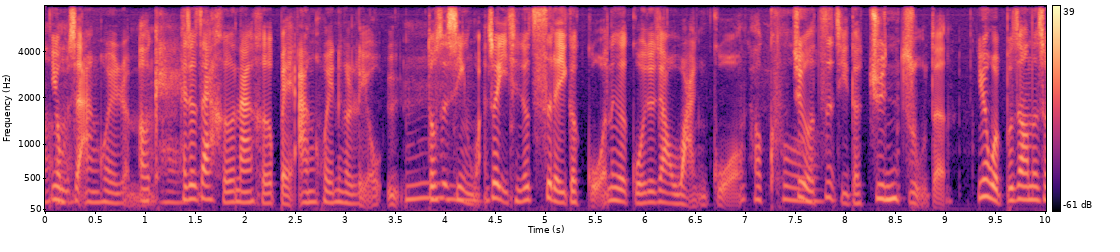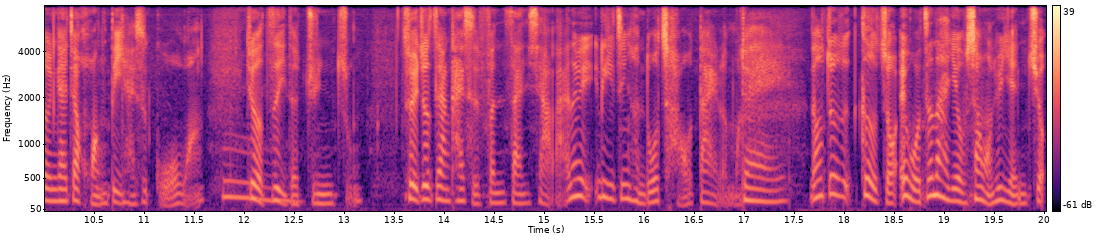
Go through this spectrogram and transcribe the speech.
因为我们是安徽人嘛。OK，他就在河南、河北、安徽那个流域，都是姓宛，所以以前就赐了一个国，那个国就叫宛国，好酷，就有自己的君主的。因为我不知道那时候应该叫皇帝还是国王，就有自己的君主，所以就这样开始分散下来。因为历经很多朝代了嘛，对。然后就是各种，哎，我真的也有上网去研究，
